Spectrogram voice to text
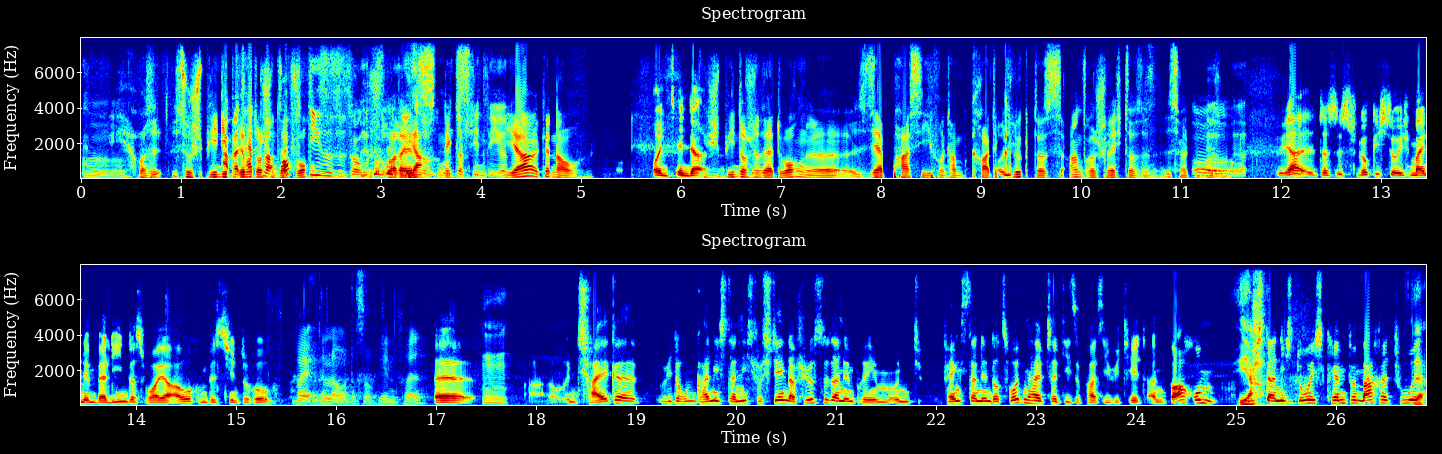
Stimmt, ja. Aber so spielen die Bremer doch schon seit Wochen. diese Saison das war da jetzt ja. ja, genau. Und in der die spielen doch schon seit Wochen äh, sehr passiv und haben gerade Glück, dass andere schlechter sind. Ist halt mhm. so. Ja, das ist wirklich so. Ich meine, in Berlin, das war ja auch ein bisschen zu hoch. Weil, genau, das auf jeden Fall. Äh, mhm. Und Schalke, wiederum kann ich es dann nicht verstehen. Da führst du dann in Bremen und fängst dann in der zweiten Halbzeit diese Passivität an. Warum? Ja. Ich da nicht durch, kämpfe, mache, tue. Ja,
